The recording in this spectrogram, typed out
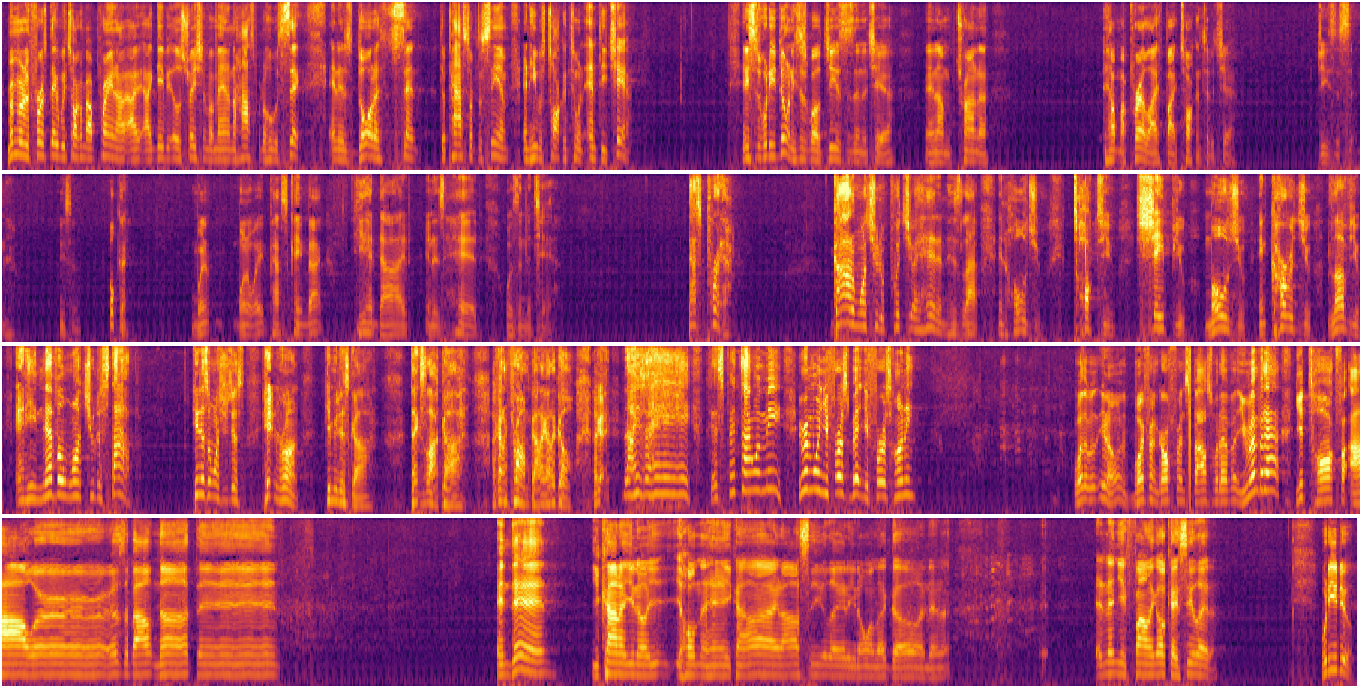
Remember the first day we were talking about praying, I, I, gave you an illustration of a man in the hospital who was sick, and his daughter sent the pastor up to see him, and he was talking to an empty chair. And he says, What are you doing? He says, Well, Jesus is in the chair, and I'm trying to help my prayer life by talking to the chair. Jesus sitting there. He said, okay. Went, went away. Pastor came back. He had died, and his head was in the chair. That's prayer. God wants you to put your head in his lap and hold you, talk to you, shape you, mold you, encourage you, love you. And he never wants you to stop. He doesn't want you just hit and run. Give me this, God. Thanks a lot, God. I got a problem, God. I got to go. Got... No, he said, hey, hey, hey, spend time with me. You remember when you first met your first honey? Whether it was, you know, boyfriend, girlfriend, spouse, whatever. You remember that? You talk for hours about nothing. And then you kind of, you know, you, are holding the hand. You kind of, all right, I'll see you later. You don't want to let go. And then, and then you finally go, okay, see you later. What do you do?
